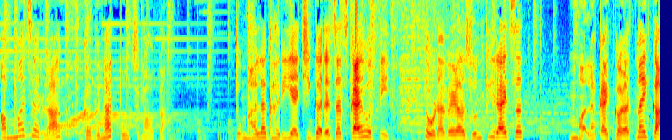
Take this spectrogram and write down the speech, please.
अम्माचा राग गगनात पोहोचला होता. तुम्हाला घरी यायची गरजच काय होती? थोडा वेळ अजून फिरायचं? मला काय कळत नाही का?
